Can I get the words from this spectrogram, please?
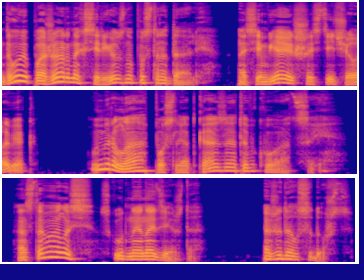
Двое пожарных серьезно пострадали, а семья из шести человек Умерла после отказа от эвакуации. Оставалась скудная надежда. Ожидался дождь.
